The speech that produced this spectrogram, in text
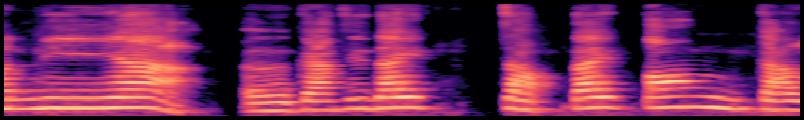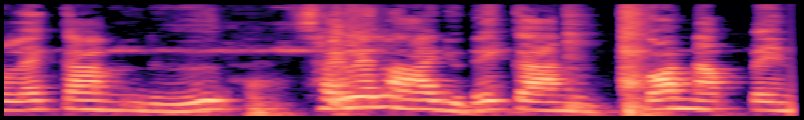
วลเนียเออการที่ได้ จับได้ต้องกันและกันหรือใช้เวลาอยู่ด้วยกัน ก็นับเป็น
